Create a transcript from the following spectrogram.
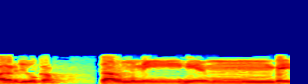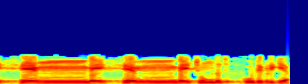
പാരായണം ചെയ്ത് നോക്കാം? ചുണ്ട് കൂട്ടിപ്പിടിക്കുക.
